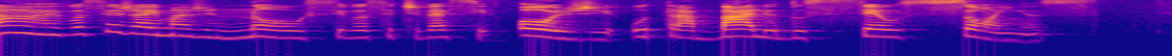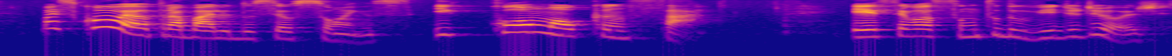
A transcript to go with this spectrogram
Ai, você já imaginou se você tivesse hoje o trabalho dos seus sonhos? Mas qual é o trabalho dos seus sonhos e como alcançar? Esse é o assunto do vídeo de hoje.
